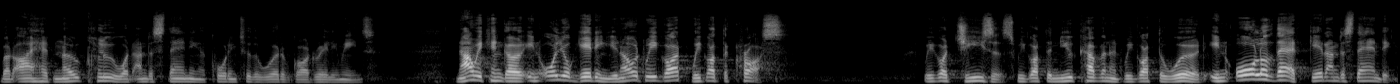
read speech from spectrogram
but I had no clue what understanding according to the Word of God really means. Now we can go, in all you're getting, you know what we got? We got the cross. We got Jesus. We got the new covenant. We got the Word. In all of that, get understanding.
